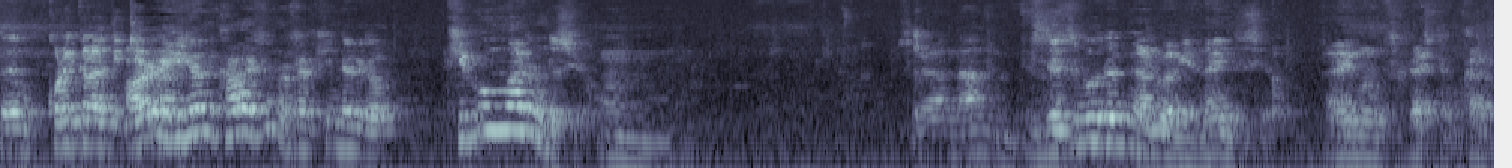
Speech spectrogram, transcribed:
でもこれからできあれ非常にかわいそうな作品だけど気分もあるんですよ。うん。それは何ですか？絶望だけがあるわけじゃないんですよ。ああいうものを作らせても彼は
